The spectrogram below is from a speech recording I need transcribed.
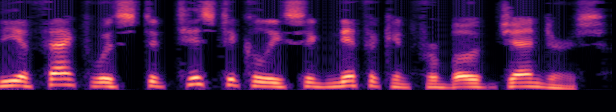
The effect was statistically significant for both genders.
